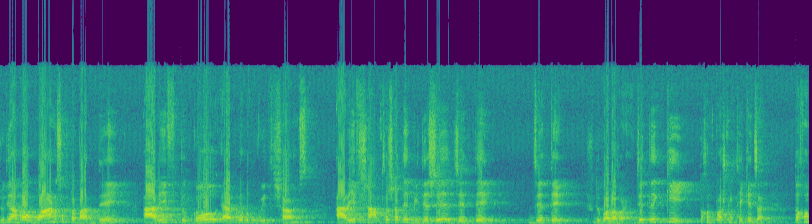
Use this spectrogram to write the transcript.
যদি আমরা ওয়ান্টস শব্দটা বাদ দেই, Arif to go abroad with Shams. Arif শামসের সাথে বিদেশে যেতে যেতে, শুধু বলা হয়, যেতে কি? তখন প্রশ্ন থেকে যায়। তখন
